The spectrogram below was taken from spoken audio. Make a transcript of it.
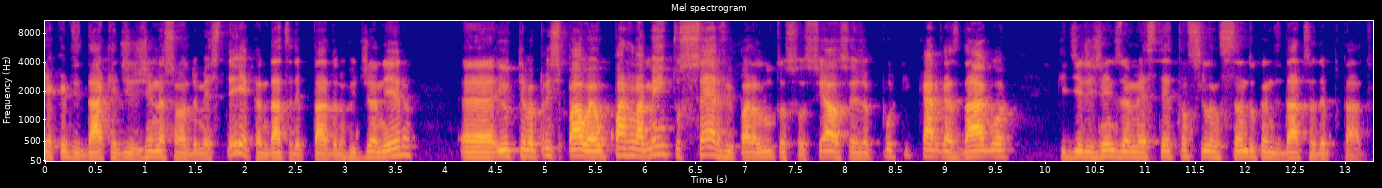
que é candidata, que é dirigente nacional do MST, é candidata a deputada no Rio de Janeiro. Uh, e o tema principal é o parlamento serve para a luta social, ou seja, por que cargas d'água que dirigentes do MST estão se lançando candidatos a deputado.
